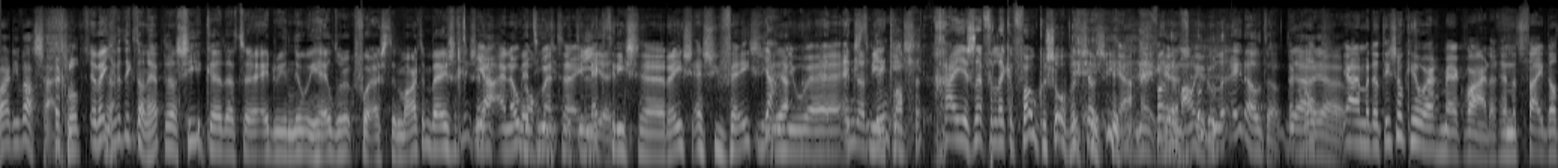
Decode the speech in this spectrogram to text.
Waar die was. Eigenlijk. klopt. En weet je wat ik dan heb? Dan zie ik eh, dat eh, Adrian Newey heel druk voor Aston Martin bezig is. hè? Ja, en ook nog die- met, eh, die, elektrische race-SUV's. Ja, Ja, nieuwe en dan denk klasse. ik, ga je eens even lekker focussen op het chassis Ja, nee, van helemaal, de. Formule 1 auto. Dat Ja, klopt. ja. Ja. maar dat is ook heel erg merkwaardig. En het feit dat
